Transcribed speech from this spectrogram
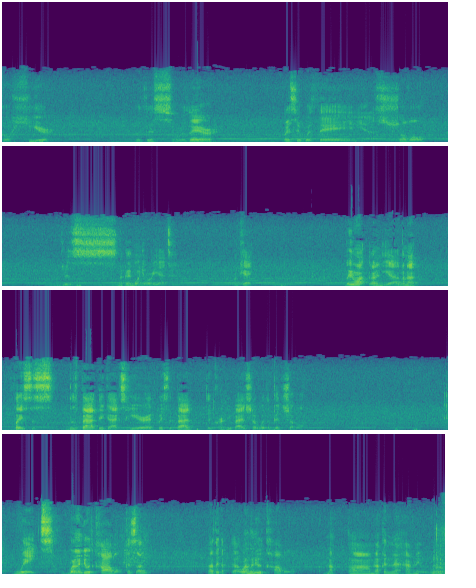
go here. Put this over there. Place it with a uh, shovel. Is not gonna go anywhere yet. Okay. You know what? Uh, yeah, I'm gonna place this this bad pickaxe here and place the bad the currently bad shovel with a good shovel. Wait, what am I gonna do with cobble? Because I'm not the, uh, what am I gonna do with cobble? I'm not uh, I'm not gonna have any room.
